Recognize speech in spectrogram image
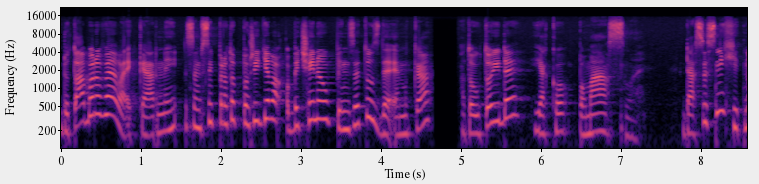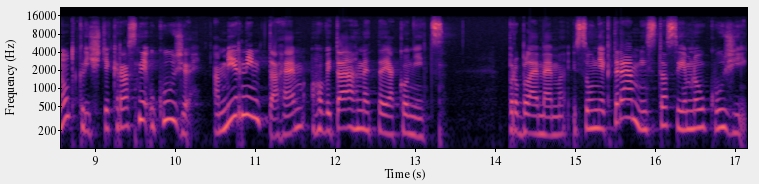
Do táborové lékárny jsem si proto pořídila obyčejnou pinzetu z DMK a touto jde jako po másle. Dá se s ní chytnout klíště krásně u kůže a mírným tahem ho vytáhnete jako nic. Problémem jsou některá místa s jemnou kůží,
